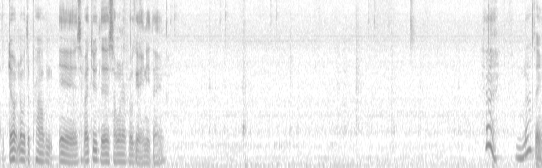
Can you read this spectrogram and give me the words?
I don't know what the problem is. If I do this, I wonder if we'll get anything. Huh, nothing.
